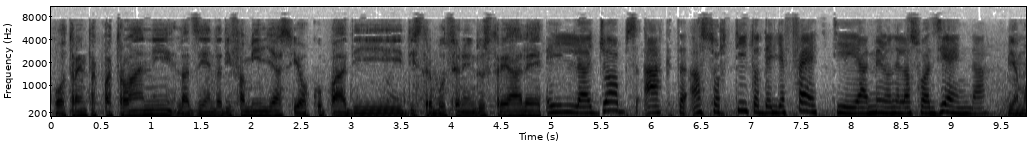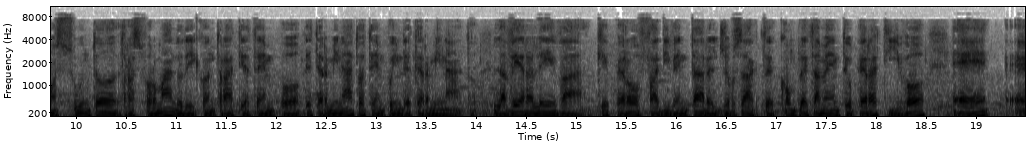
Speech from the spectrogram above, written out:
ho 34 anni l'azienda di famiglia si occupa di distribuzione industriale. Il Jobs Act ha sortito degli effetti almeno nella sua azienda? Abbiamo assunto trasformando dei contratti a tempo determinato a tempo indeterminato. La vera leva che però fa diventare il Jobs Act completamente operativo è eh,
